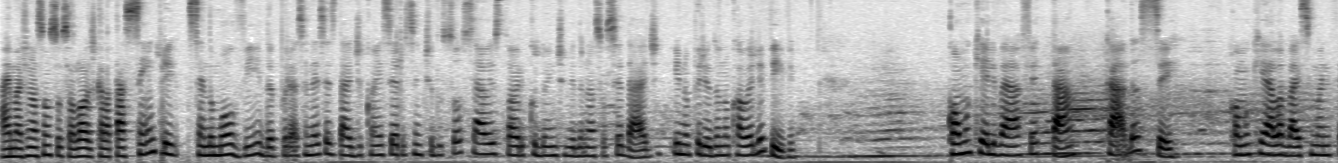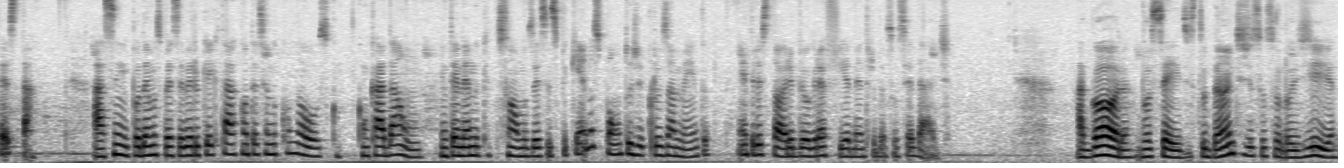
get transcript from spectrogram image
A imaginação sociológica está sempre sendo movida por essa necessidade de conhecer o sentido social e histórico do indivíduo na sociedade e no período no qual ele vive. Como que ele vai afetar cada ser como que ela vai se manifestar. Assim, podemos perceber o que está acontecendo conosco, com cada um, entendendo que somos esses pequenos pontos de cruzamento entre história e biografia dentro da sociedade. Agora, vocês, estudantes de sociologia,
